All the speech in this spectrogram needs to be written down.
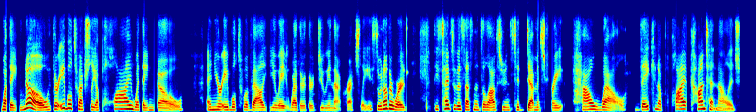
what they know, they're able to actually apply what they know and you're able to evaluate whether they're doing that correctly. So in other words, these types of assessments allow students to demonstrate how well they can apply content knowledge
